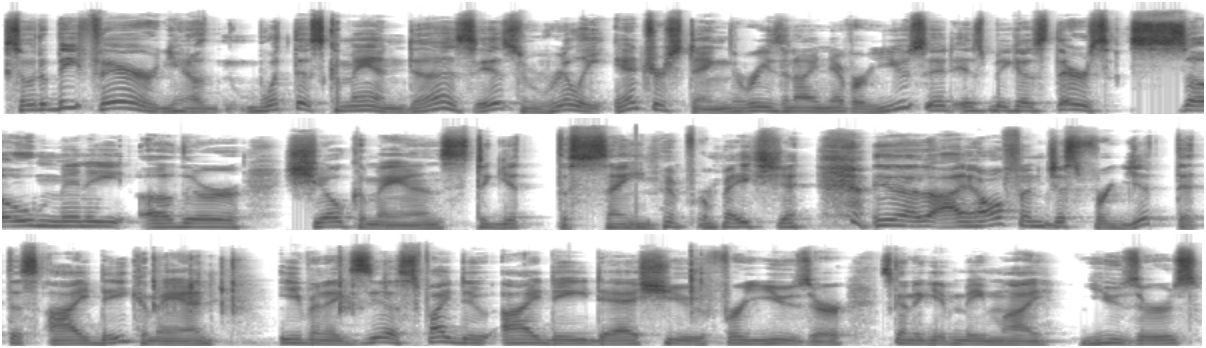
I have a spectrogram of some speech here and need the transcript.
So to be fair, you know, what this command does is really interesting. The reason I never use it is because there's so many other shell commands to get the same information. You know, I often just forget that this ID command even exists. If I do ID-U for user, it's going to give me my user's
